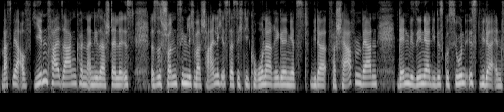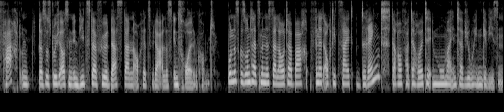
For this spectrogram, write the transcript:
Was wir auf jeden Fall sagen können an dieser Stelle ist, dass es schon ziemlich wahrscheinlich ist, dass sich die Corona-Regeln jetzt wieder verschärfen werden. Denn wir sehen ja, die Diskussion ist wieder entfacht und das ist durchaus ein Indiz dafür, dass dann auch jetzt wieder alles ins Rollen kommt. Bundesgesundheitsminister Lauterbach findet auch die Zeit drängt. Darauf hat er heute im MoMA-Interview hingewiesen.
